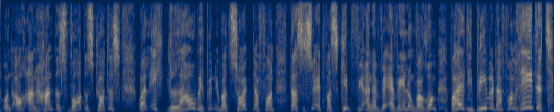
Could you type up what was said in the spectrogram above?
und auch anhand des Wortes Gottes, weil ich glaube, ich bin überzeugt davon, dass es so etwas gibt wie eine Erwählung. Warum? Weil weil die Bibel davon redet.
